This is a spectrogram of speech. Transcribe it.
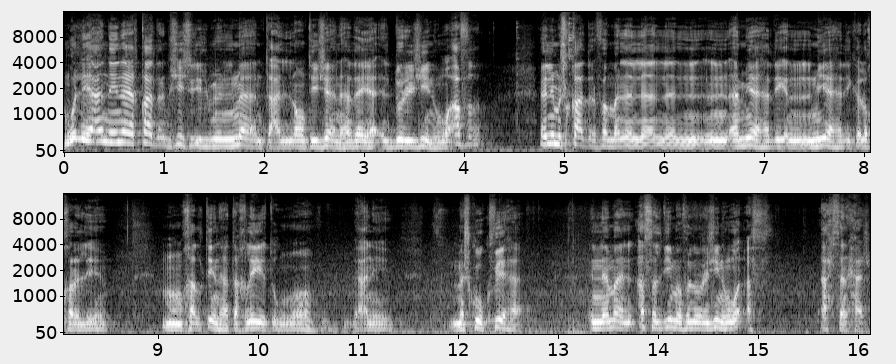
واللي يعني هنا قادر باش يشري الماء نتاع الأنتيجين هذايا الدوريجين هو أفضل. اللي مش قادر فما المياه هذه المياه هذيك الأخرى اللي مخلطينها تخليط يعني مشكوك فيها. إنما الأصل ديما في الأوريجين هو الأصل. أحسن حاجة.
